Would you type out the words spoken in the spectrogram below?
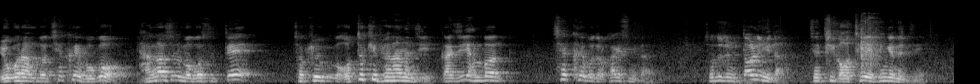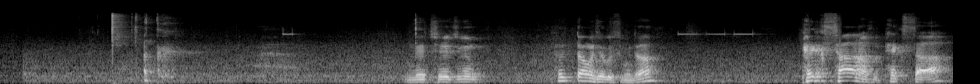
요걸 한번 체크해 보고 당화수를 먹었을 때 적혈구가 어떻게 변하는지까지 한번 체크해 보도록 하겠습니다. 저도 좀 떨립니다. 제 피가 어떻게 생겼는지. 네, 제 지금 혈당을 재고 있습니다. 104 나왔어요. 104.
